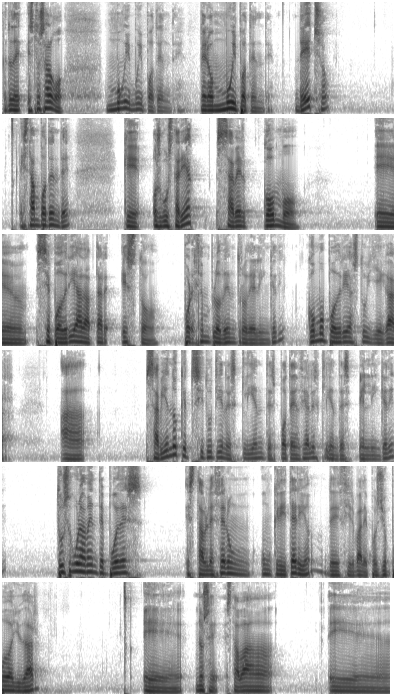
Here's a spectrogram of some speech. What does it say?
Entonces, esto es algo muy, muy potente, pero muy potente. De hecho, es tan potente que os gustaría saber cómo eh, se podría adaptar esto, por ejemplo, dentro de LinkedIn. ¿Cómo podrías tú llegar a, sabiendo que si tú tienes clientes, potenciales clientes en LinkedIn, tú seguramente puedes establecer un, criterio de decir, vale, pues yo puedo ayudar, eh, no sé, estaba... Eh,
